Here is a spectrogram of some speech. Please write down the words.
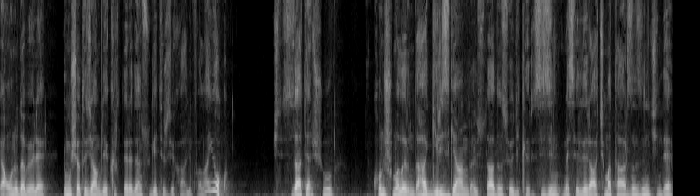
Ya onu da böyle yumuşatacağım diye 40 dereden su getirecek halim falan yok. İşte zaten şu konuşmaların daha girizgahında üstadın söyledikleri, sizin meseleleri açma tarzınızın içinde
